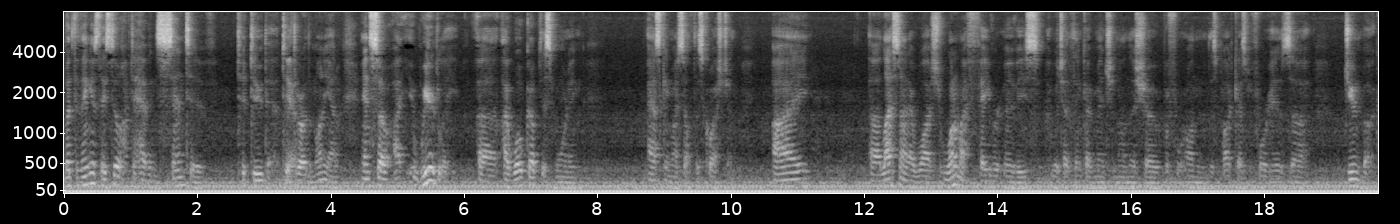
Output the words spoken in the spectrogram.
but the thing is, they still have to have incentive to do that, to Yeah. throw the money at them. And so, I, weirdly, uh, I woke up this morning asking myself this question. I uh, last night I watched one of my favorite movies, which I think I've mentioned on this show before, on this podcast before, is uh, Junebug.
